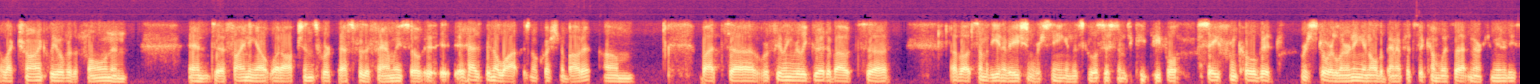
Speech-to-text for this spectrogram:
electronically, over the phone, and and uh, finding out what options work best for their family. So it, it, it has been a lot. There's no question about it. Um, but uh, we're feeling really good about uh, about some of the innovation we're seeing in the school system to keep people safe from COVID, restore learning, and all the benefits that come with that in our communities.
